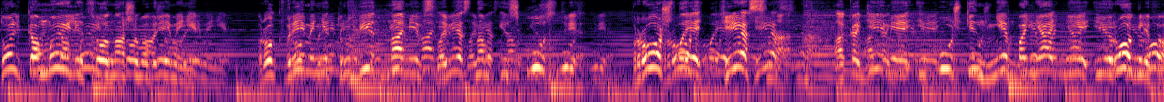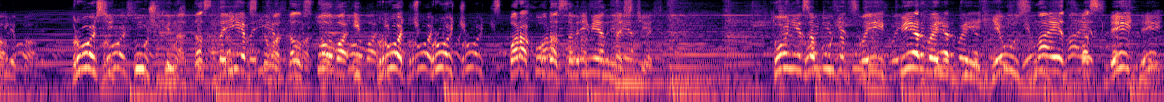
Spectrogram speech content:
Только мы лицо нашего времени. Рок времени трубит нами в словесном искусстве. Прошлое тесно. Академия и Пушкин непонятнее иероглифов. Бросить Пушкина, Достоевского, Толстого и прочь, прочь с парохода современности. Кто не забудет своей первой любви, не узнает последней.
